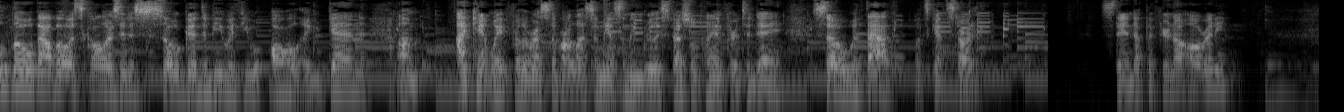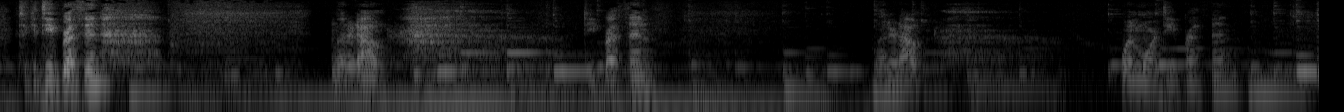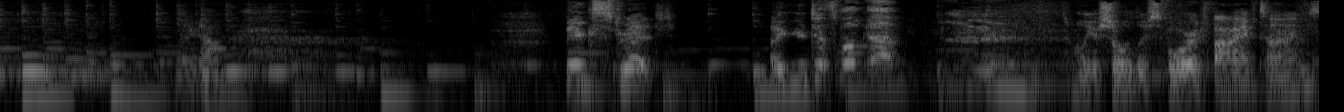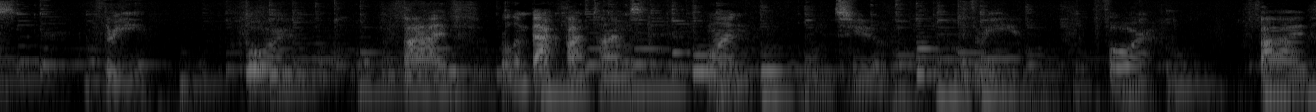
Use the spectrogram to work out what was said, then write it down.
Hello, Balboa Scholars. It is so good to be with you all again. Um, I can't wait for the rest of our lesson. We have something really special planned for today. So with that, let's get started. Stand up if you're not already. Take a deep breath in. Let it out. Deep breath in. Let it out. One more deep breath in. Let it out. Big stretch. Like you just woke up. Roll your shoulders forward five times. Three, four, five. Roll them back five times. One, two, three, four, five.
